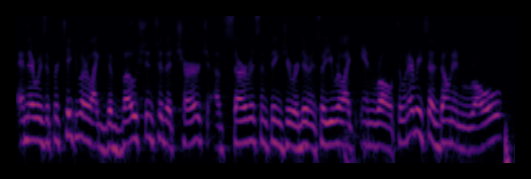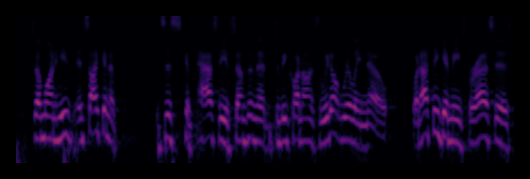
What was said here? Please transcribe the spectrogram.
And there was a particular like devotion to the church of service and things you were doing. So you were like enrolled. So whenever he says don't enroll someone, he's, it's like an, it's this capacity of something that, to be quite honest, we don't really know. What I think it means for us is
